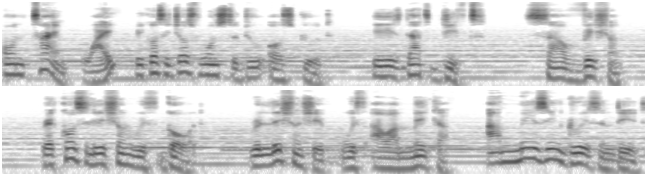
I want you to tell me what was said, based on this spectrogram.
on time. Why? Because he just wants to do us good. He is that gift, salvation, reconciliation with God, relationship with our Maker. Amazing grace indeed.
